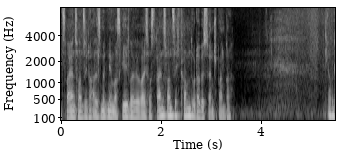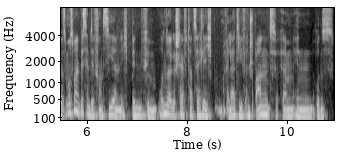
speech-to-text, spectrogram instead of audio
22 noch alles mitnehmen, was geht, weil wir weiß, was 23 kommt, oder bist du entspannter? Glaube, das muss man ein bisschen differenzieren. Ich bin für unser Geschäft tatsächlich relativ entspannt. Ähm, in uns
